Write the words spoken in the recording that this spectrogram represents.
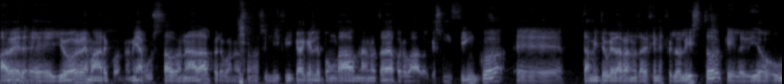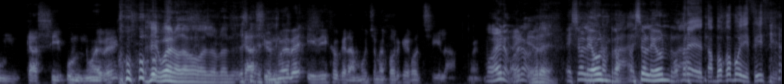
A ver, eh, yo remarco, no me ha gustado nada, pero bueno, eso no significa que le ponga una nota de aprobado, que es un 5. Eh, también tengo que dar la nota de cinefilo listo, que le dio un casi un 9, bueno, no, eso- casi un 9, y dijo que era mucho mejor que Godzilla. bueno, bueno, Hombre. eso le honra, eso le honra. Hombre, tampoco es muy difícil.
